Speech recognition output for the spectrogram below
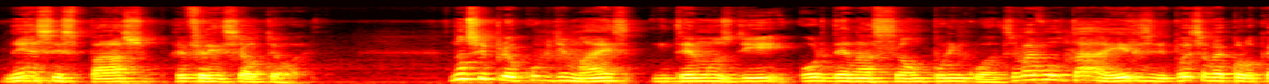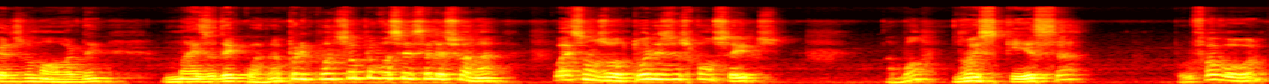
nesse espaço referencial teórico. Não se preocupe demais em termos de ordenação por enquanto. Você vai voltar a eles e depois você vai colocar eles numa ordem mais adequada. Mas por enquanto, só para você selecionar quais são os autores e os conceitos. Tá bom? Não esqueça, por favor,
